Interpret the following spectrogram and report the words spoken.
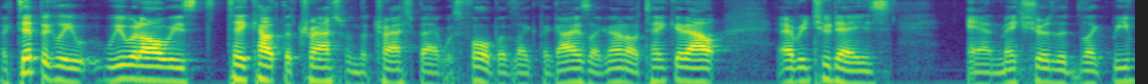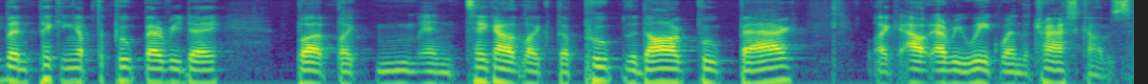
like typically we would always take out the trash when the trash bag was full, but like the guy's like, no, no, take it out every two days and make sure that like we've been picking up the poop every day, but like and take out like the poop, the dog poop bag, like out every week when the trash comes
